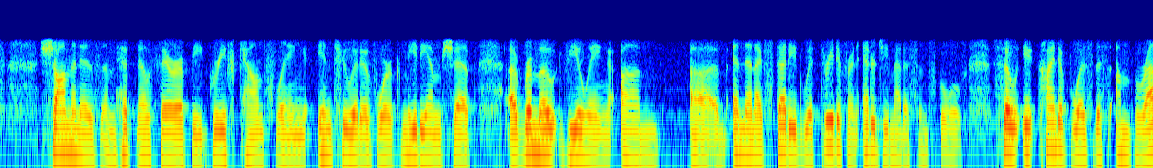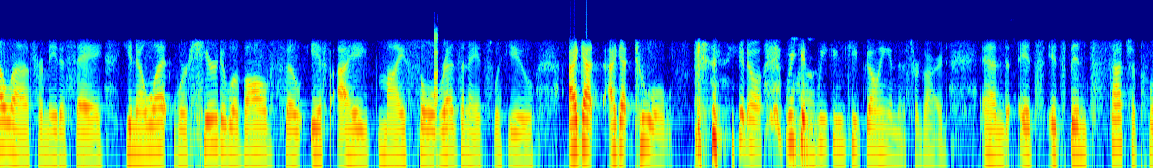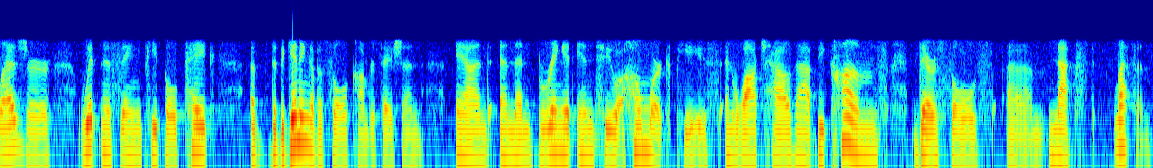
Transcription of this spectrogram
shamanism, hypnotherapy, grief counseling, intuitive work, mediumship, uh, remote viewing, um, um, and then I've studied with three different energy medicine schools. So it kind of was this umbrella for me to say, you know what, we're here to evolve. So if I my soul resonates with you, I got I got tools. you know, we can uh-huh. we can keep going in this regard. And it's it's been such a pleasure witnessing people take a, the beginning of a soul conversation and and then bring it into a homework piece and watch how that becomes their soul's um, next lesson.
